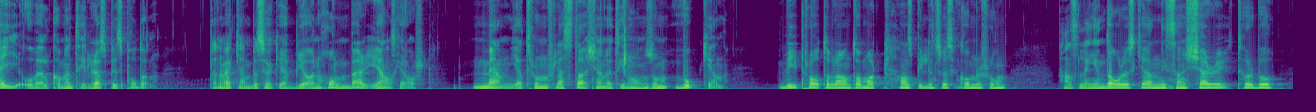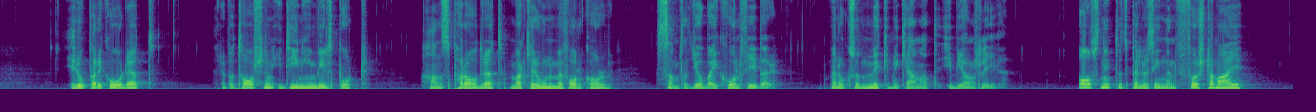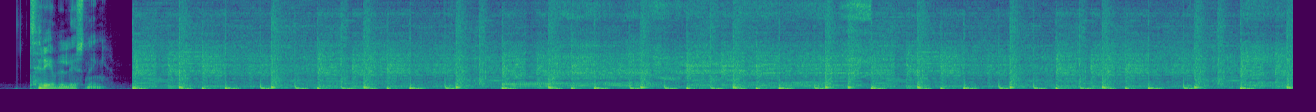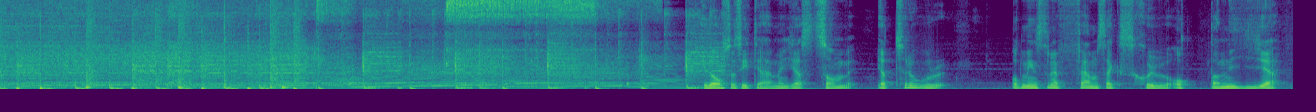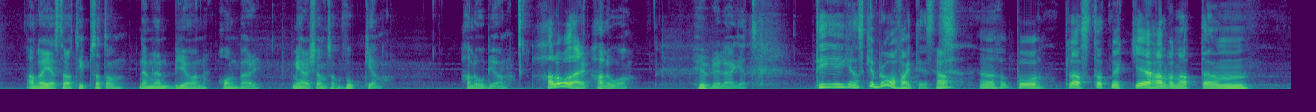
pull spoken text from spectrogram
Hej och välkommen till Röstbilspodden. Denna veckan besöker jag Björn Holmberg i hans garage. Men jag tror de flesta känner till honom som Woken. Vi pratar bland annat om vart hans bilintresse kommer ifrån, hans legendariska Nissan Cherry Turbo, Europarekordet, reportagen i tidningen Bilsport, hans paradrätt makaroner med folkkorv samt att jobba i kolfiber. Men också mycket, mycket annat i Björns liv. Avsnittet spelades in den 1 maj. Trevlig lyssning! Idag så sitter jag här med en gäst som jag tror åtminstone 5, 6, 7, 8, 9 andra gäster har tipsat om. Nämligen Björn Holmberg, mer känd som Woken. Hallå Björn. Hallå där! Hallå. Hur är läget? Det är ganska bra faktiskt. Ja. Jag har på plastat mycket halva natten.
